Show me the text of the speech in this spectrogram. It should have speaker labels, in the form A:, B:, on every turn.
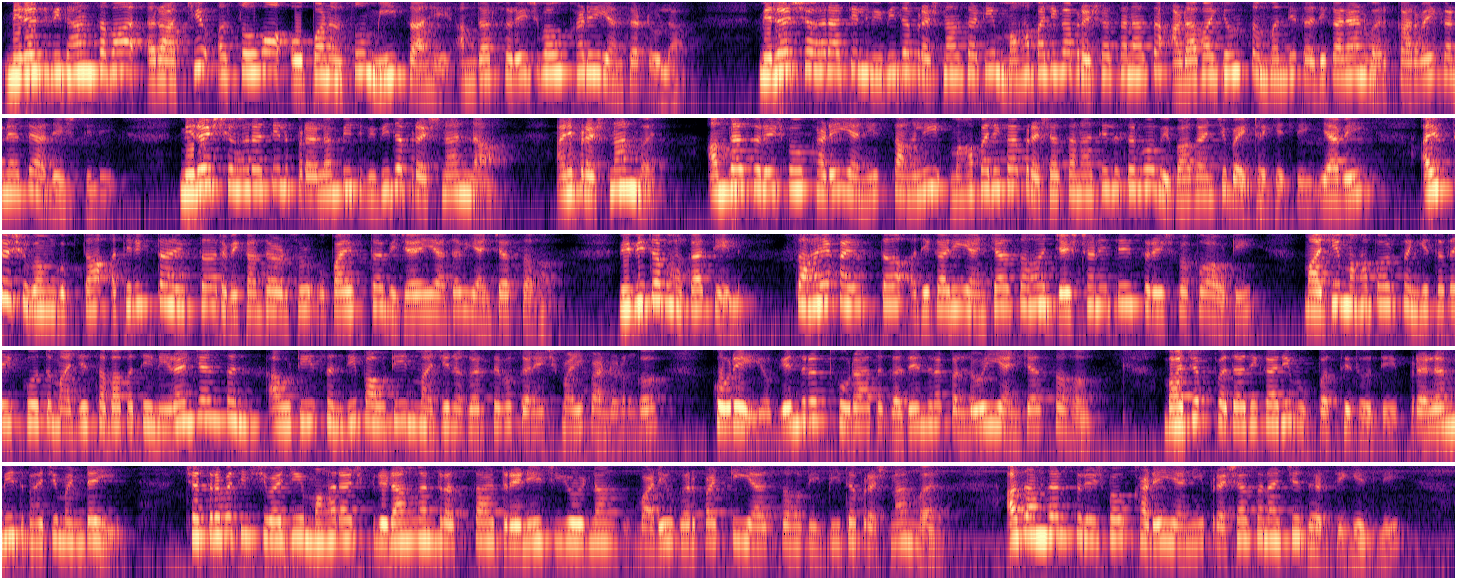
A: मिरज विधानसभा राखीव असो वा ओपन असो मीच आहे आमदार सुरेश भाऊ खडे यांचा टोला. मिरज शहरातील विविध प्रश्नांसाठी महापालिका प्रशासनाचा आढावा घेऊन संबंधित अधिकाऱ्यांवर कारवाई करण्याचे आदेश दिले. मिरज शहरातील प्रलंबित विविध प्रश्नांना आणि प्रश्नांवर आमदार सुरेश भाऊ खाडे यांनी सांगली महापालिका प्रशासनातील सर्व विभागांची बैठक घेतली. यावेळी आयुक्त शुभम गुप्ता अतिरिक्त आयुक्त रविकांत अडसूळ उपायुक्त विजय यादव यांच्यासह विविध भागातील सहाय्यक आयुक्त अधिकारी यांच्यासह ज्येष्ठ नेते सुरेश बापू आवटी माजी महापौर संगीताताई खोत माजी सभापती निरंजन सं आवटी संदीप आवटी माजी नगरसेवक गणेश माळी पांडुरंग कोरे योगेंद्र थोरात गजेंद्र कल्लोळी यांच्यासह भाजप पदाधिकारी उपस्थित होते. प्रलंबित भाजी मंडई छत्रपती शिवाजी महाराज क्रीडांगण रस्ता ड्रेनेज योजना वाढीव घरपट्टी यासह विविध प्रश्नांवर आज आमदार सुरेशभाऊ खाडे यांनी प्रशासनाची झडती घेतली.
